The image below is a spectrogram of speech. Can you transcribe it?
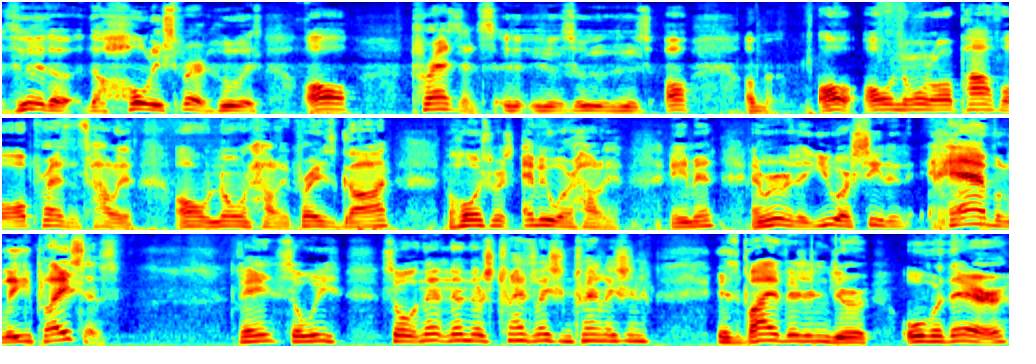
through the, the Holy Spirit who is all presence, who's, who's all, um, all, all known, all powerful, all presence, hallelujah, all known, hallelujah. Praise God. The Holy Spirit's everywhere, hallelujah. Amen. And remember that you are seated heavenly places. Okay, so we, so then, then there's translation. Translation is by vision. You're over there,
